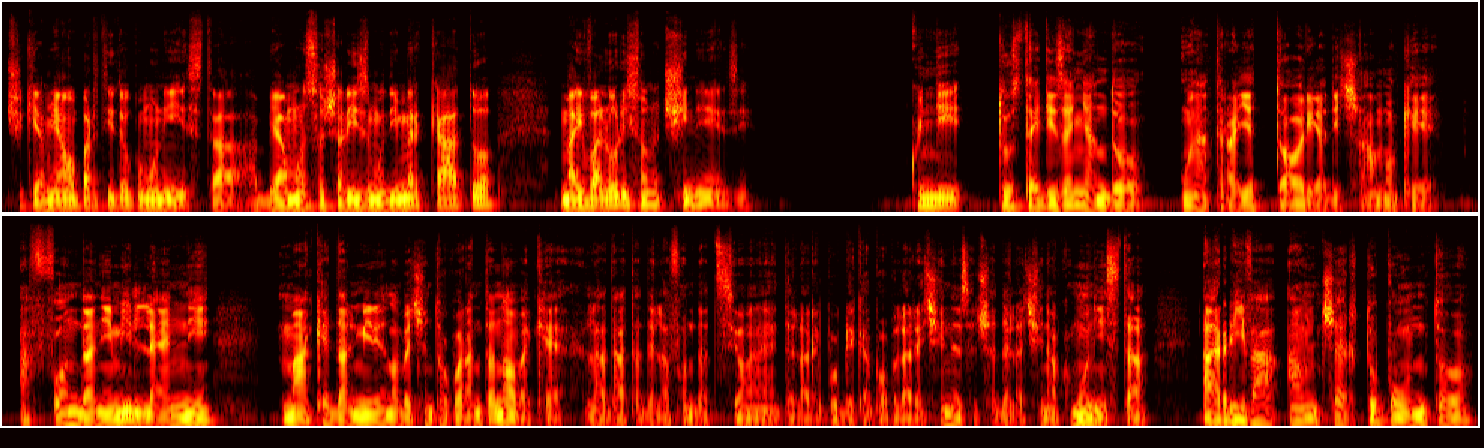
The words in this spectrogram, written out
ci chiamiamo Partito Comunista, abbiamo il socialismo di mercato, ma i valori sono cinesi. Quindi tu stai disegnando una traiettoria, diciamo, che affonda nei millenni, ma che dal 1949, che è la data della fondazione della Repubblica Popolare Cinese, cioè della Cina comunista, arriva a un certo punto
